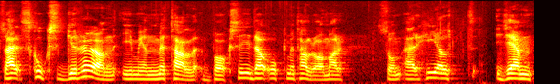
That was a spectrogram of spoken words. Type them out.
så här skogsgrön i med en metallbaksida och metallramar som är helt jämnt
